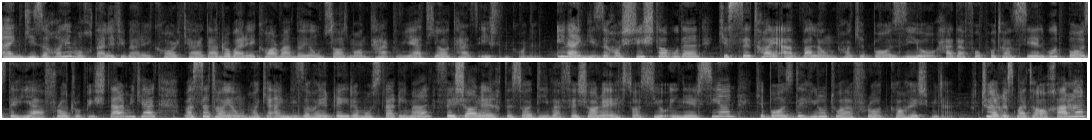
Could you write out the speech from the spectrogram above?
انگیزه های مختلفی برای کار کردن رو برای کارمندای اون سازمان تقویت یا تضعیف می‌کنه. این انگیزه ها 6 تا بودن که ستای اول اونها که بازی و هدف و پتانسیل بود بازدهی افراد رو بیشتر می‌کرد و ستای اونها که انگیزه های غیر مستقیما فشار اقتصادی و فشار احساسی و اینرسی که بازدهی رو تو افراد کاهش میدن. توی قسمت آخر هم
